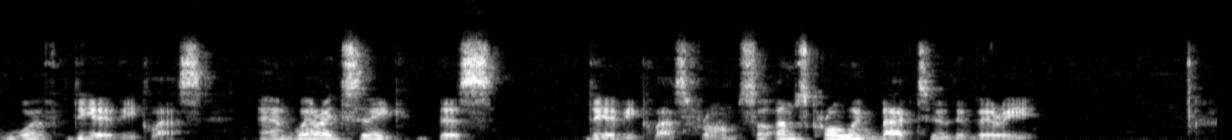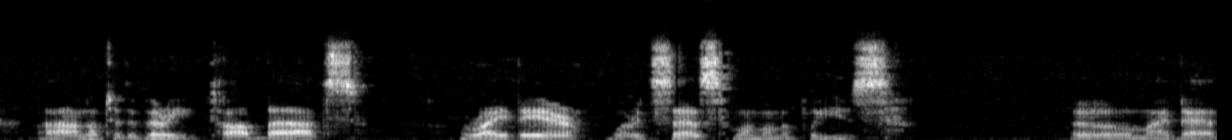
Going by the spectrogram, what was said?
with div class. And where I take this div class from. So I'm scrolling back to the very, uh, not to the very top, but right there where it says, one moment please. Oh, my bad.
